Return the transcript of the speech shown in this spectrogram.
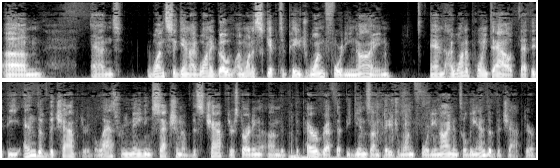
Um, and once again, I want to go, I want to skip to page 149, and I want to point out that at the end of the chapter, the last remaining section of this chapter, starting on the, the paragraph that begins on page 149 until the end of the chapter,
